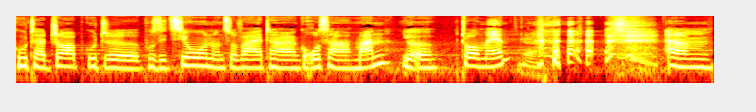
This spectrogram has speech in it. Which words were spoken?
guter Job, gute Position und so weiter, großer Mann, you're a tall man. ähm,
